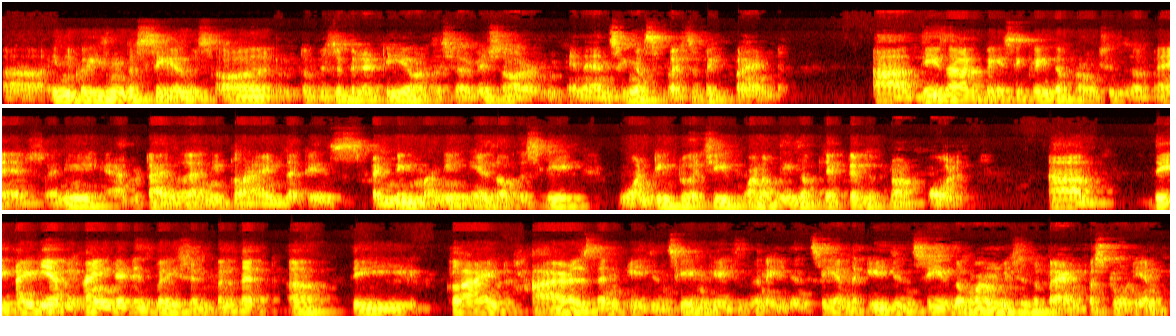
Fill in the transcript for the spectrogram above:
uh, increasing the sales or the visibility or the service or enhancing a specific brand. Uh, these are basically the functions of any advertiser, any client that is spending money is obviously wanting to achieve one of these objectives, if not all. Um, the idea behind it is very simple that uh, the client hires an agency, engages an agency, and the agency is the one which is the brand custodian.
